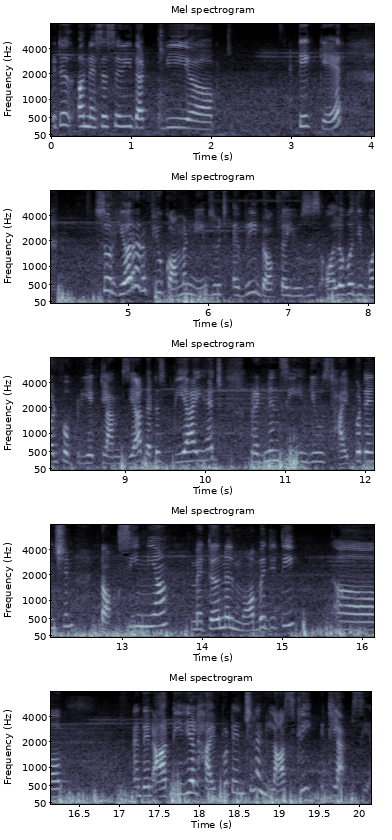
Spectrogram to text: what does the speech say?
it is a necessary that we uh, take care. So here are a few common names which every doctor uses all over the world for preeclampsia. That is PIH, pregnancy induced hypertension, toxemia, maternal morbidity uh, and then arterial hypertension and lastly eclampsia.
